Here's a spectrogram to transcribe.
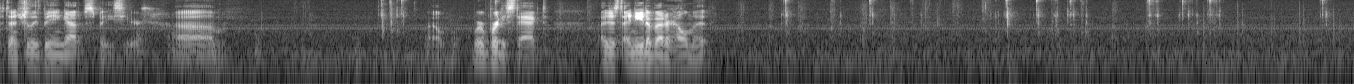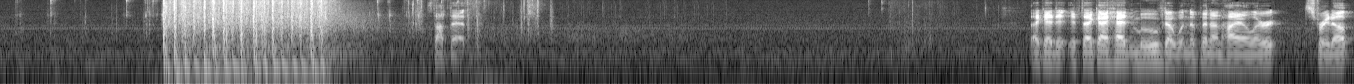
potentially being out of space here. Um, well, we're pretty stacked. I just, I need a better helmet. Stop that. That guy did, if that guy hadn't moved, I wouldn't have been on high alert. Straight up.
